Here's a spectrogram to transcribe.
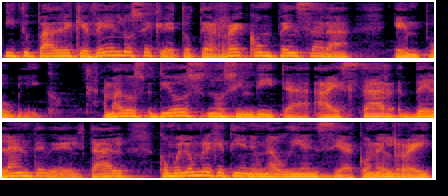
y tu Padre que ve en lo secreto te recompensará en público. Amados, Dios nos invita a estar delante de Él tal como el hombre que tiene una audiencia con el Rey,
